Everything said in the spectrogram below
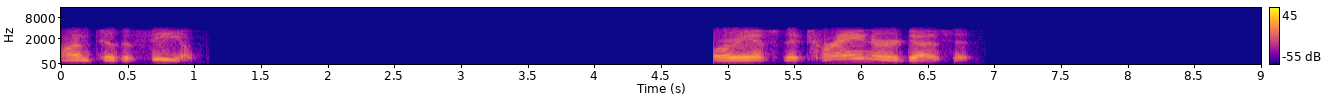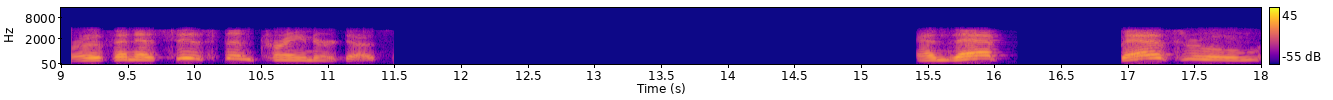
onto the field. Or if the trainer does it, or if an assistant trainer does it. And that bathroom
